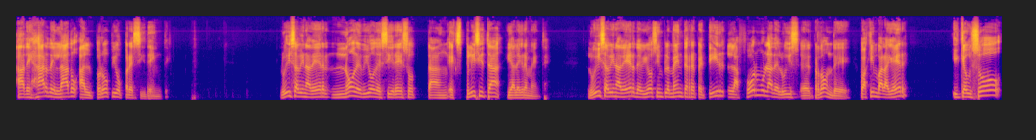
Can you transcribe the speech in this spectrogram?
a dejar de lado al propio presidente. Luis Abinader no debió decir eso tan explícita y alegremente. Luis Abinader debió simplemente repetir la fórmula de Luis, eh, perdón, de Joaquín Balaguer y que usó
